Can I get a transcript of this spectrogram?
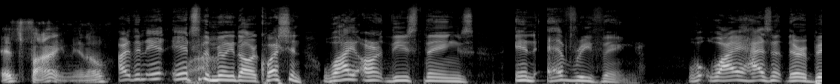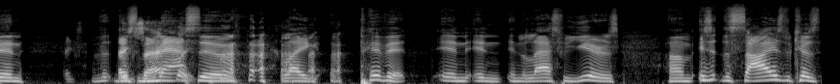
it's fine, you know. I then answer wow. the million dollar question: Why aren't these things in everything? Why hasn't there been th- this exactly. massive like pivot in in in the last few years? Um, is it the size? Because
